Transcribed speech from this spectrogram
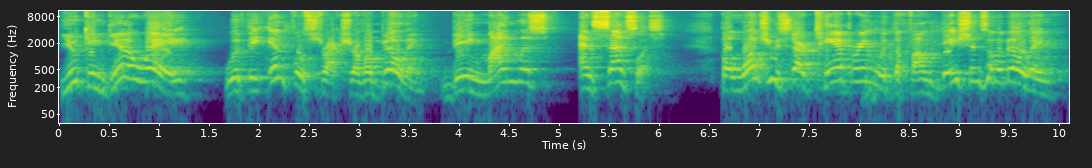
You can get away with the infrastructure of a building being mindless and senseless. But once you start tampering with the foundations of a building,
